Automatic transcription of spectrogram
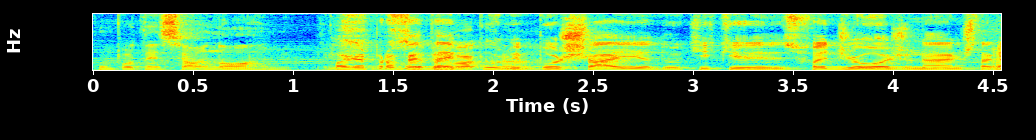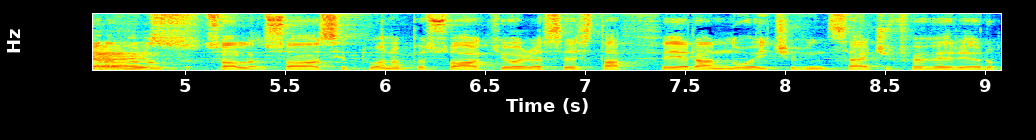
com um potencial enorme. Pode isso, aproveitar isso é e, puxar aí, Edu, que, que isso foi de hoje, né? A gente está é, gravando, é, só, só situando o pessoal aqui, hoje é sexta-feira à noite, 27 de fevereiro.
